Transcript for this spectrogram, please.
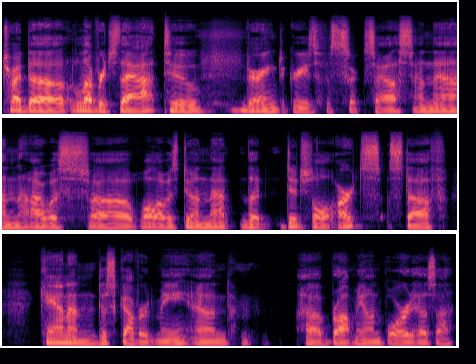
tried to leverage that to varying degrees of success. And then I was uh, while I was doing that, the digital arts stuff, Canon discovered me and uh, brought me on board as a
